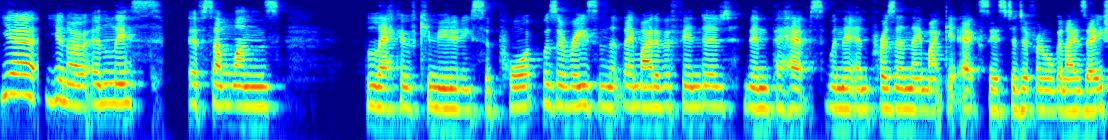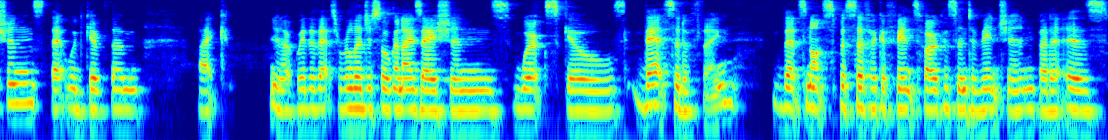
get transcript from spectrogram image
Yeah, you know, unless if someone's lack of community support was a reason that they might have offended, then perhaps when they're in prison, they might get access to different organizations that would give them, like, you know, whether that's religious organizations, work skills, that sort of thing. That's not specific offense focused intervention, but it is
